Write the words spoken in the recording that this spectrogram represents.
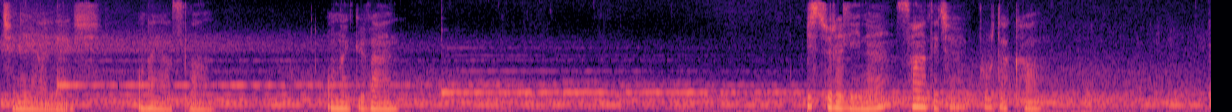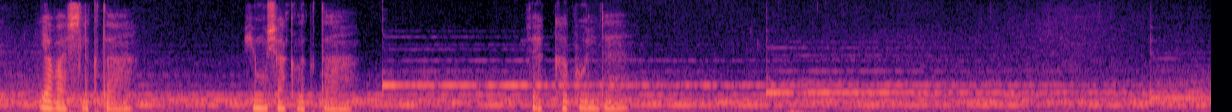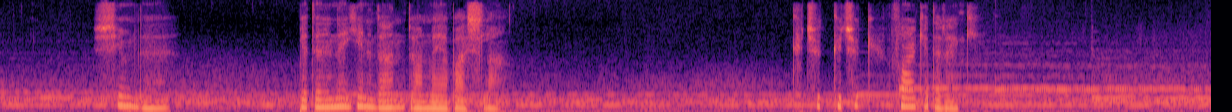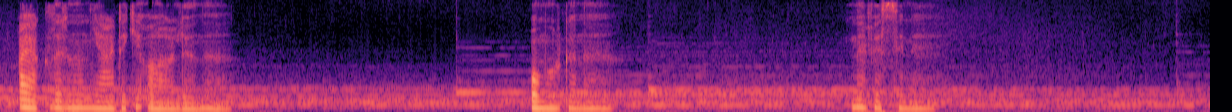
İçine yerleş. Ona yaslan. Ona güven. Bir süreliğine sadece burada kal. Yavaşlıkta, yumuşaklıkta ve kabulde. Şimdi bedenine yeniden dönmeye başla. Küçük küçük fark ederek ayaklarının yerdeki ağırlığını, omurganı, nefesini,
